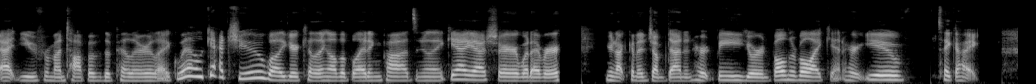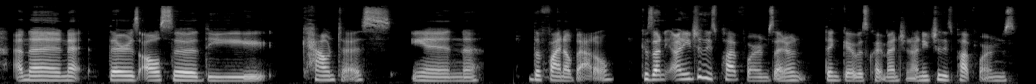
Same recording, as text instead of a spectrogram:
at you from on top of the pillar, like, "We'll get you!" while you're killing all the blighting pods, and you're like, "Yeah, yeah, sure, whatever. You're not gonna jump down and hurt me. You're invulnerable. I can't hurt you. Take a hike." And then there's also the Countess in the final battle, because on on each of these platforms, I don't think it was quite mentioned. On each of these platforms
